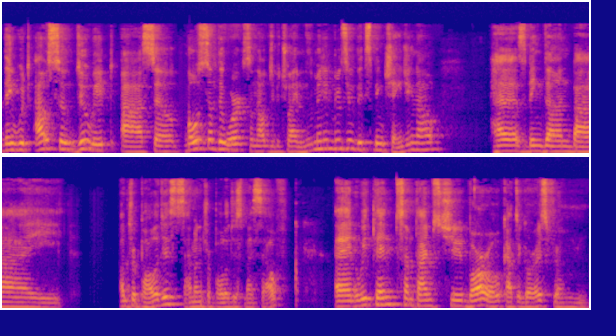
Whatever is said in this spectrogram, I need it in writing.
they would also do it. Uh, so most of the works on LGBTI movement in Brazil that's been changing now has been done by anthropologists. I'm an anthropologist myself, and we tend sometimes to borrow categories from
